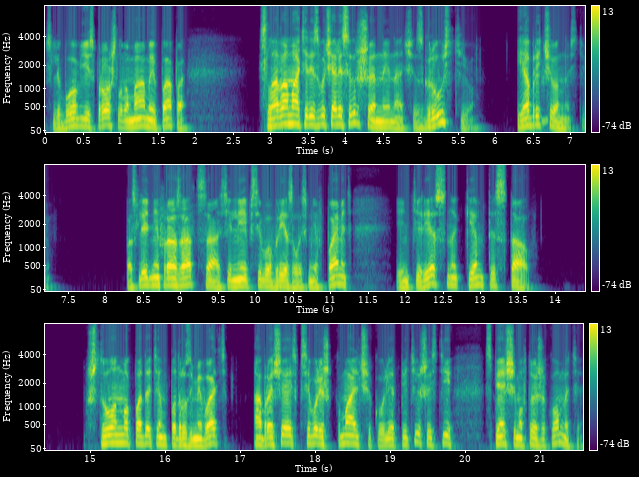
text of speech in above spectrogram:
С любовью из прошлого мамы и папа. Слова матери звучали совершенно иначе, с грустью и обреченностью. Последняя фраза отца сильнее всего врезалась мне в память. «Интересно, кем ты стал?» Что он мог под этим подразумевать, обращаясь всего лишь к мальчику лет пяти-шести, спящему в той же комнате?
